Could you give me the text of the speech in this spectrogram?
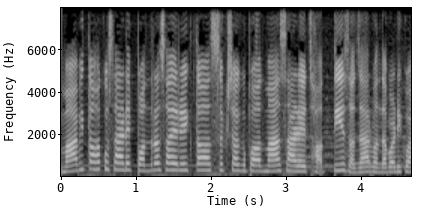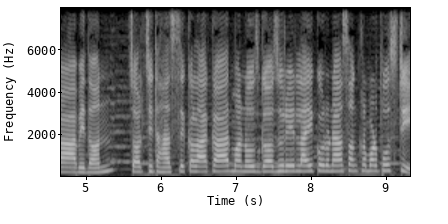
मावि तहको साढे पन्ध्र सय रिक्त शिक्षक पदमा साढे छत्तिस हजारभन्दा बढीको आवेदन। चर्चित हास्य कलाकार मनोज गजुरेललाई कोरोना सङ्क्रमण पुष्टि।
